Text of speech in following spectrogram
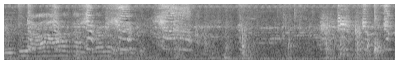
YouTube, ah, ah, ah, ah, ah, ah, ah, ¡Ah!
